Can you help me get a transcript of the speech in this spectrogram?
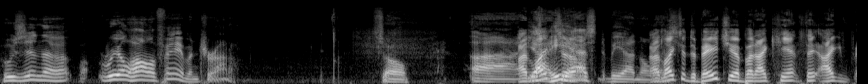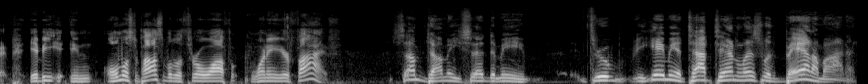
who's in the real Hall of Fame in Toronto. So, uh, I'd yeah, like he to- has to be on the list. I'd like to debate you, but I can't think. I it'd be in, almost impossible to throw off one of your five. Some dummy said to me, through he gave me a top ten list with Bantam on it.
